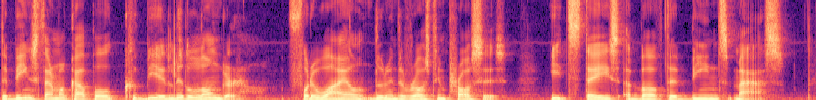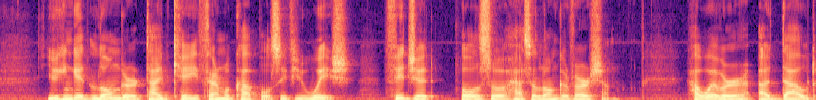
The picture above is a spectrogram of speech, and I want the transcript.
The beans thermocouple could be a little longer. For a while during the roasting process, it stays above the bean's mass. You can get longer Type K thermocouples if you wish. Phidget also has a longer version. However, I doubt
